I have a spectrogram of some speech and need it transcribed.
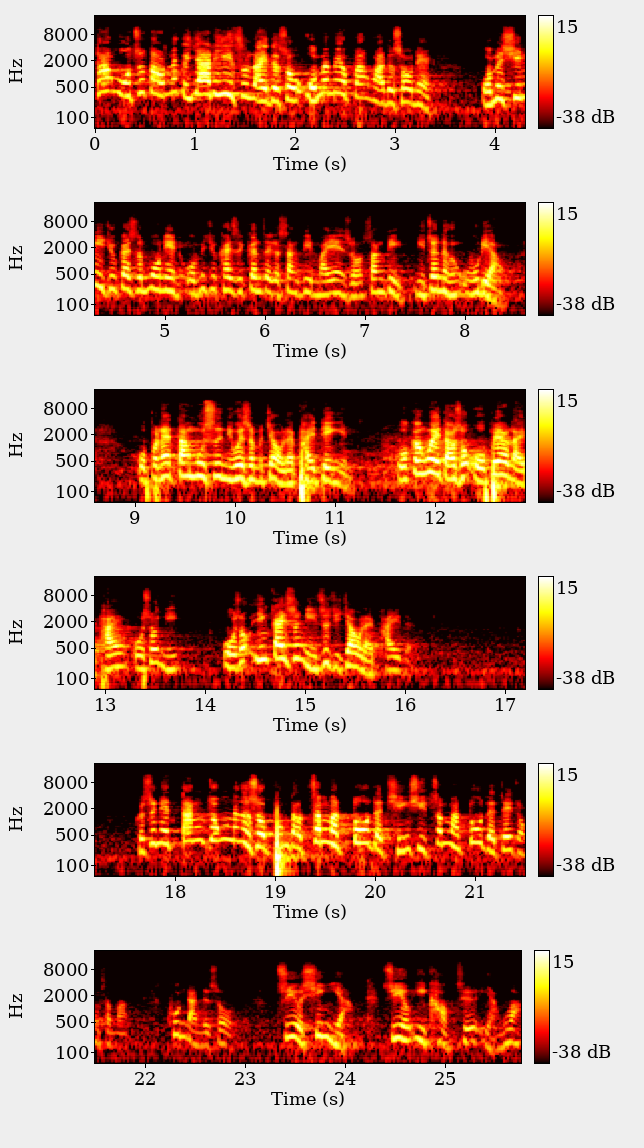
当我知道那个压力一直来的时候，我们没有办法的时候呢？我们心里就开始默念，我们就开始跟这个上帝埋怨说：“上帝，你真的很无聊。我本来当牧师，你为什么叫我来拍电影？我跟魏导说，我不要来拍。我说你，我说应该是你自己叫我来拍的。可是呢，当中那个时候碰到这么多的情绪，这么多的这种什么困难的时候，只有信仰，只有依靠，只有仰望。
